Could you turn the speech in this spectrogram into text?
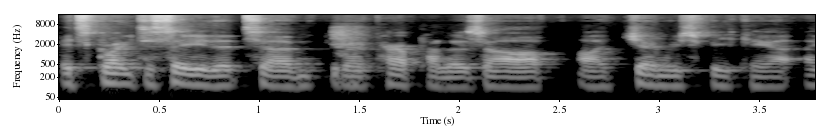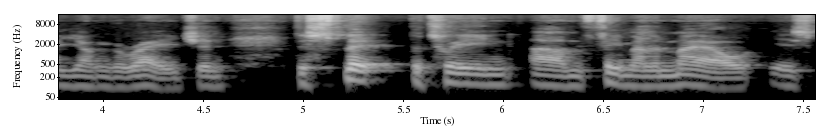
it's great to see that um, you know paraplanners are are generally speaking at a younger age, and the split between um, female and male is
